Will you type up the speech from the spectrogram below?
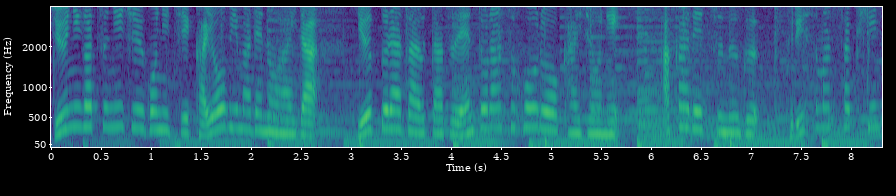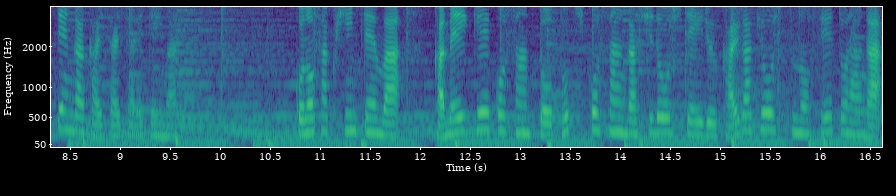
12月25日火曜日までの間 U プラザ歌津エントランスホールを会場に赤で紡ぐクリスマス作品展が開催されています。この作品展は亀井恵子さんと時子さんが指導している絵画教室の生徒らが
